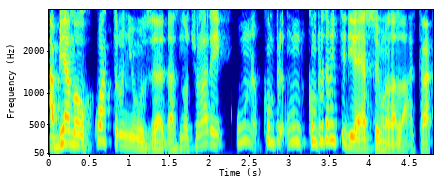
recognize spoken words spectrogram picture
Abbiamo quattro news da snocciolare, un, comple- un completamente diverse una dall'altra.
